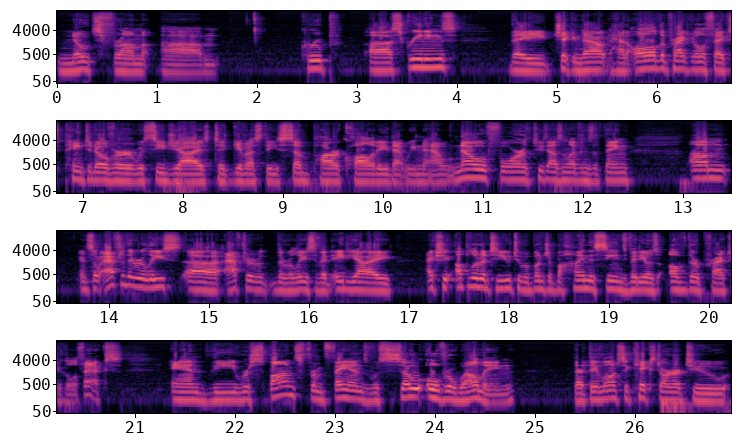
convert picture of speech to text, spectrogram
notes from um, group uh, screenings, they chickened out, had all the practical effects painted over with CGIs to give us the subpar quality that we now know for 2011 as a thing. Um, and so after the release, uh, after the release of it, ADI actually uploaded to YouTube a bunch of behind the scenes videos of their practical effects. And the response from fans was so overwhelming that they launched a Kickstarter to,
